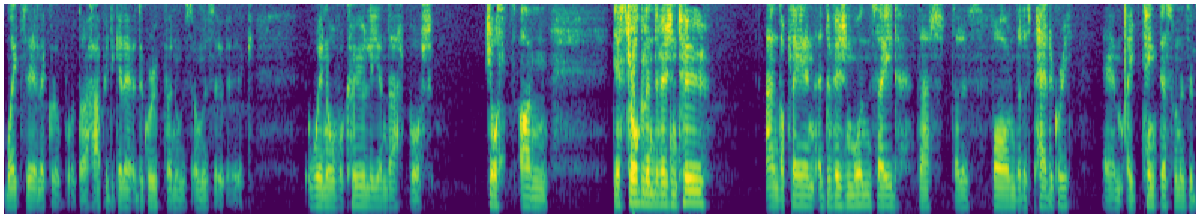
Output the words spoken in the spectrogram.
might say like they're happy to get out of the group and it was almost a, a win over Cooley and that, but just on they struggle in Division Two, and they're playing a Division One side that that is formed that is pedigree. Um, I think this one is a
